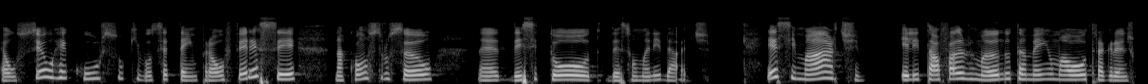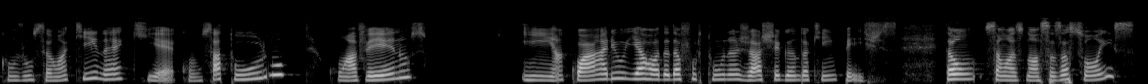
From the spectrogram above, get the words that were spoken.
é o seu recurso que você tem para oferecer na construção, né, desse todo, dessa humanidade. Esse Marte, ele está formando também uma outra grande conjunção aqui, né, que é com Saturno, com a Vênus em Aquário e a roda da fortuna já chegando aqui em Peixes. Então, são as nossas ações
